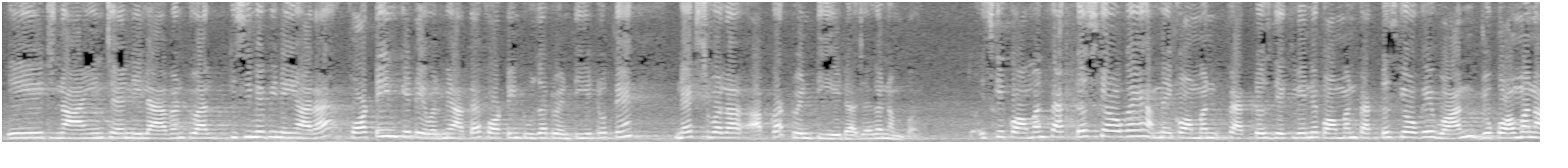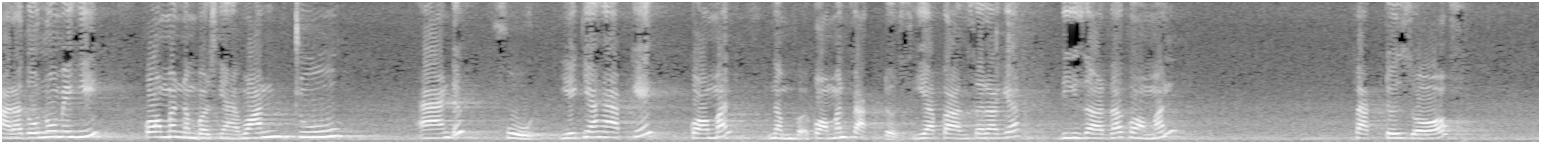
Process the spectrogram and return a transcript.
eight nine ten eleven twelve किसी में भी नहीं आ रहा है। फोर्टीन के टेबल में आता है फोर्टीन टू सा ट्वेंटी एट होते हैं। नेक्स्ट वाला आपका ट्वेंटी एट आ जाएगा नंबर तो इसके कॉमन फैक्टर्स क्या हो गए? हमने कॉमन फैक्टर्स देख लेने कॉमन फैक्टर्स क्या हो गए? वन जो कॉमन आ रहा दोनों में ही कॉमन नंबर्स क्या है? वन टू एंड फोर ये क्या है आपके कॉमन नंबर कॉमन फैक्टर्स ये आपका आंसर आ गया. These are the common factors of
